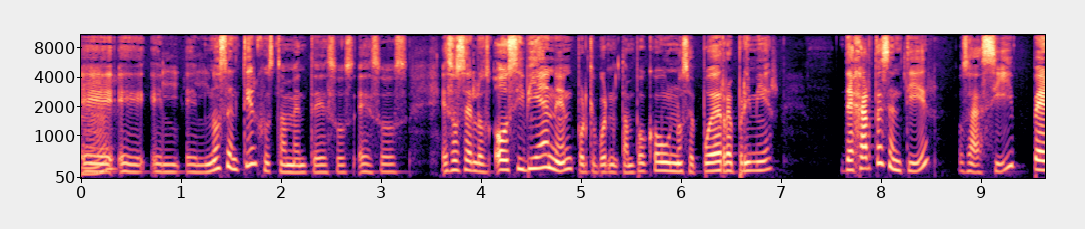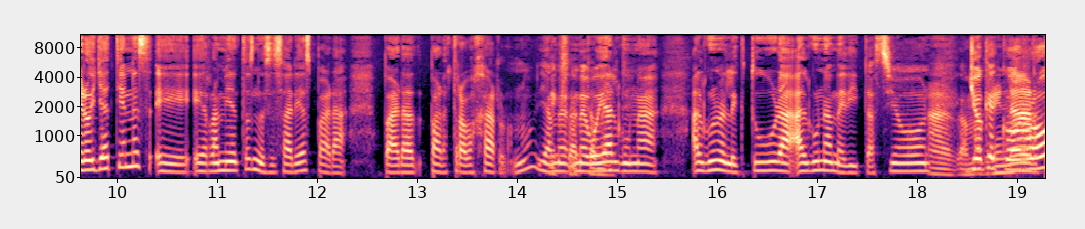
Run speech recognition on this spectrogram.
eh, eh, el, el no sentir justamente esos, esos, esos celos. O si vienen, porque bueno, tampoco uno se puede reprimir, dejarte sentir, o sea, sí, pero ya tienes eh, herramientas necesarias para, para, para trabajarlo, ¿no? Ya me, me voy a alguna, alguna lectura, alguna meditación. A- a Yo que corro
